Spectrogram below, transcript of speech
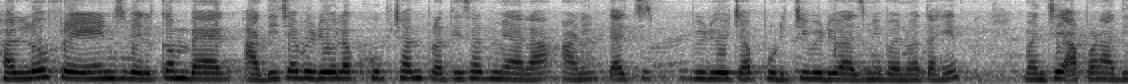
हॅलो फ्रेंड्स वेलकम बॅक. आधीच्या व्हिडिओला खूप छान प्रतिसाद मिळाला आणि त्याच व्हिडिओच्या पुढची व्हिडिओ आज मी बनवत आहे. म्हणजे आपण आधी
